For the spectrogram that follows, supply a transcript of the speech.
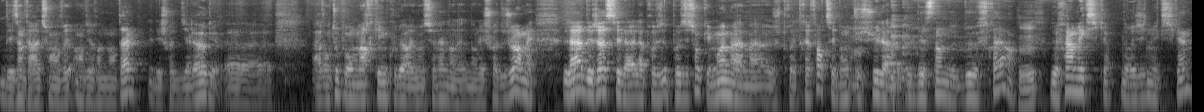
des interactions envi- environnementales et des choix de dialogue. euh, avant tout pour marquer une couleur émotionnelle dans les, dans les choix du joueur. Mais là, déjà, c'est la, la posi- position qui, moi, m'a- m'a- je trouvais très forte. C'est donc tu suis la- le destin de deux frères, Mhm. deux frères mexicains, d'origine mexicaine,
